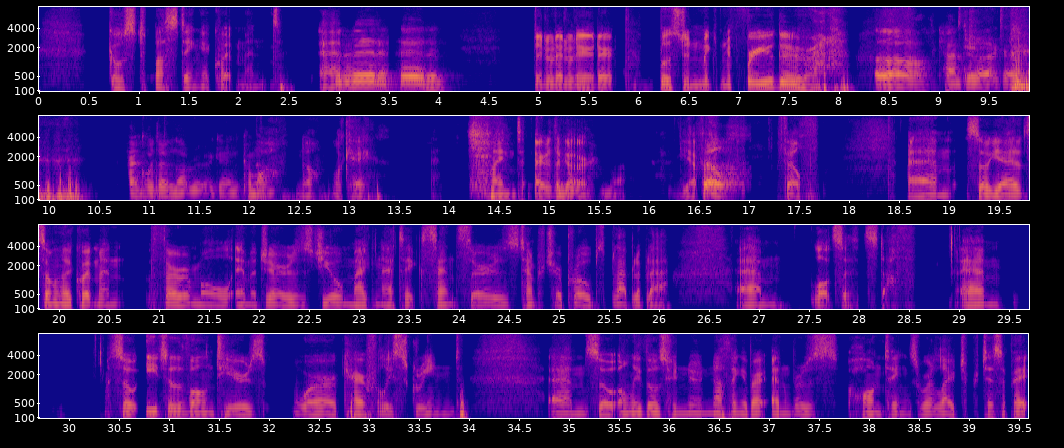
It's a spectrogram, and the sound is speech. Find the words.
ghost busting equipment. Um, busting makes me feel good. Oh, can't do that again. Can't go down that route again. Come on. No, okay. Mind out of the gutter. Yeah. Filth. Filth. Um, so yeah, some of the equipment, thermal imagers, geomagnetic sensors, temperature probes, blah blah blah. Um, lots of stuff. Um, so each of the volunteers were carefully screened. Um, so only those who knew nothing about Edinburgh's hauntings were allowed to participate.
